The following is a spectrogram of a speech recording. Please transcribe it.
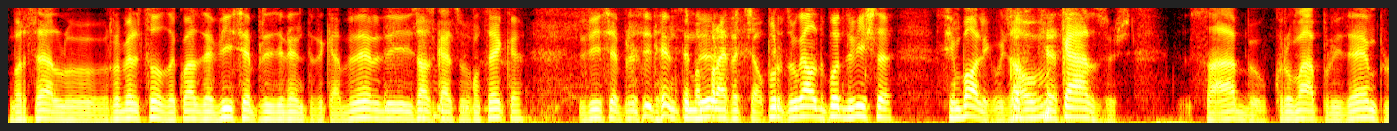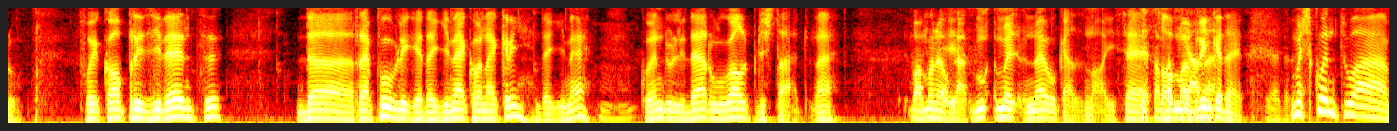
Marcelo Rebelo de Sousa quase é vice-presidente de Cabo Verde e Jorge Castro Fonseca vice-presidente é de. Portugal do ponto de vista simbólico. Já houve casos. Sabe, o Cromá, por exemplo, foi co-presidente da República da Guiné-Conakry, da Guiné, quando lhe deram o golpe de Estado. Não é? Bom, mas não é o caso. Mas não é o caso, não. Isso é, Isto é só uma uma brincadeira. Mas quanto à,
